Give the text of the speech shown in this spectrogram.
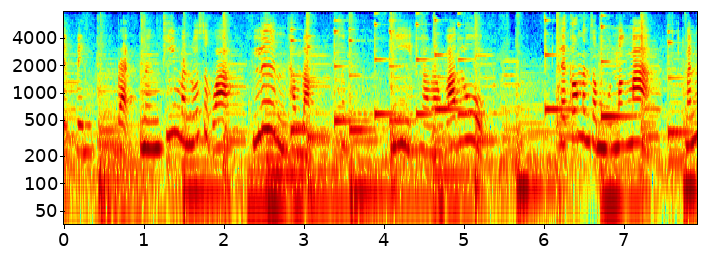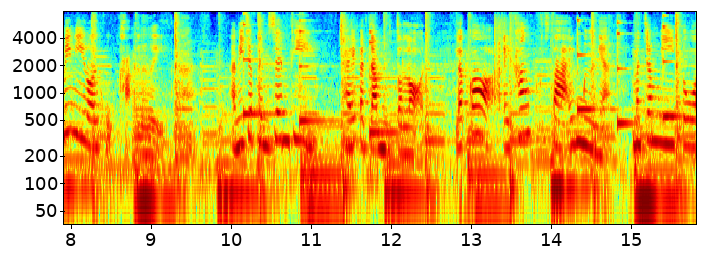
จะเป็นแบบหนึ่งที่มันรู้สึกว่า ลื่นสำหรับนี่สำหรับวาดรูป แล้วก็มันจะมุนมากๆ มันไม่มีรอยขรุขระเลย อันนี้จะเป็นเส้นที่ใช้ประจำอยู่ตลอด แล้วก็ไอ้ข้างซ้ายมือเนี่ย มันจะมีตัว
